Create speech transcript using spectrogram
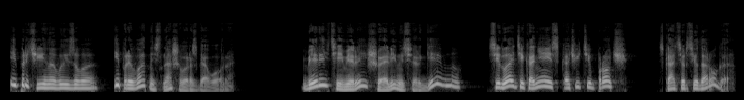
И причина вызова, и приватность нашего разговора. Берите милейшую Алину Сергеевну, седлайте коней и скачите прочь, с катертью дорога.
